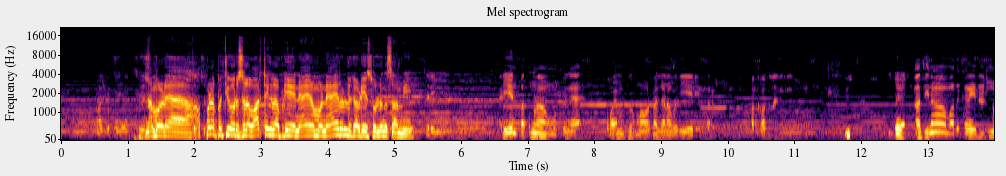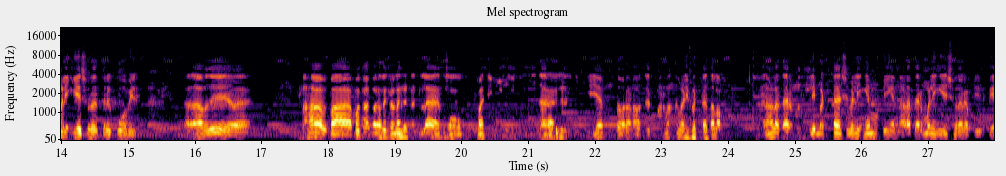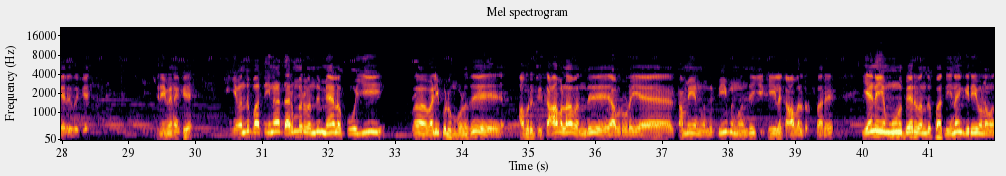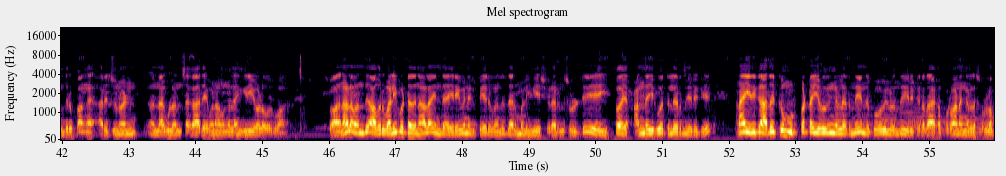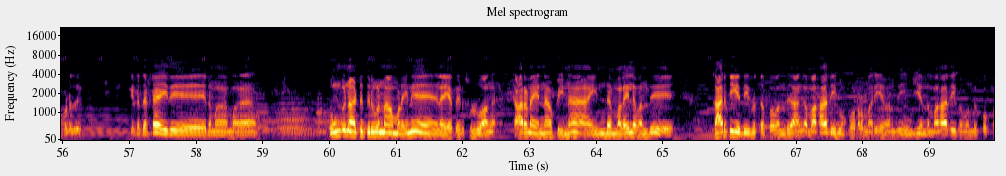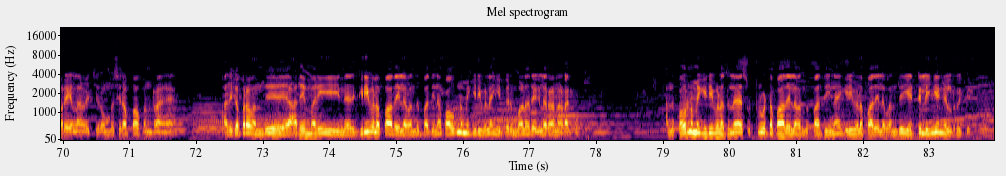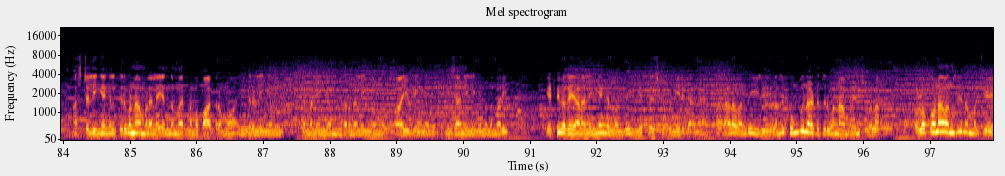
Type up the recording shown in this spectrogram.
நம்மளுடைய அப்பனை பத்தி ஒரு சில வார்த்தைகள் அப்படியே நேய- நம்ம நேயர்களுக்கு அப்படியே சொல்லுங்க சாமி. சரிங்க. அடியன் பத்மநாபம் முட்டுங்க கோயம்புத்தூர் மாவட்டம் கணபதி ஏரி பக்கத்தில். பார்த்தீங்கன்னா மதுக்கரை தர்மலிங்கேஸ்வரர் திருக்கோவில். அதாவது மகா பா- மகாபாரத காலகட்டத்தில் மூத்தவரான தர்மர் வந்து வழிபட்ட தலம். அதனால தர்மர் வழிபட்ட சிவலிங்கம் அப்படிங்கிறதுனால தர்மலிங்கேஸ்வரர் அப்படின்னு பேர் இருக்கு. இறைவனுக்கு. இங்கே வந்து பார்த்தீங்கன்னா தர்மர் வந்து மேலே போய் வழிபடும் பொழுது அவருக்கு காவலாக வந்து அவருடைய தமையன் வந்து பீமன் வந்து கீழே காவல் இருப்பார். ஏனைய மூணு பேர் வந்து பார்த்தீங்கன்னா கிரிவலம் வந்திருப்பாங்க. அர்ஜுனன் நகுலன் சகாதேவன் அவங்கெல்லாம் கிரிவலம் வருவாங்க. ஸோ அதனால் வந்து அவர் வழிபட்டதுனால இந்த இறைவனுக்கு பேர் வந்து தர்மலிங்கேஸ்வரர்னு சொல்லிட்டு இப்போ அந்த யுகத்திலேருந்து இருக்குது ஆனால் இதுக்கு அதுக்கும் முற்பட்ட யுகங்கள்லேருந்தே இந்த கோவில் வந்து இருக்கிறதாக புராணங்களில் சொல்லப்படுது. கிட்டத்தட்ட இது நம்ம ம- கொங்கு நாட்டு திருவண்ணாமலைன்னு நிறைய பேர் சொல்லுவாங்க. காரணம் என்ன அப்படின்னா இந்த மலையில் வந்து கார்த்திகை தீபத்தப்ப வந்து அங்கே மகாதீபம் போடுற மாதிரியே வந்து இங்கேயும் இந்த மகாதீபம் வந்து கொப்பரையெல்லாம் வச்சு ரொம்ப சிறப்பாக பண்ணுறாங்க அதுக்கப்புறம் வந்து அதே மாதிரி இந்த கிரிவல பாதையில் வந்து பார்த்திங்கன்னா பௌர்ணமி கிரிவலம் இங்கே பெரும்பாலும் ரெகுலராக நடக்கும். அந்த பௌர்ணமி கிரிவலத்தில் சுற்றுவட்ட பாதையில் வந்து பார்த்திங்கன்னா கிரிவல பாதையில் வந்து எட்டு லிங்கங்கள் இருக்குது அஷ்டலிங்கங்கள் திருவண்ணாமலையில் எந்த மாதிரி நம்ம பார்க்குறோமோ இந்திரலிங்கம் யமலிங்கம் வர்ணலிங்கம் வாயுலிங்கம் ஈசானியலிங்கம் இந்த மாதிரி எட்டு வகையான லிங்கங்கள் வந்து இங்கே பிரதிஷ்டை பண்ணியிருக்காங்க. அதனால் வந்து இது வந்து கொங்கு நாட்டு திருவண்ணாமலைன்னு சொல்லலாம். சொல்லப்போனால் வந்து நமக்கு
